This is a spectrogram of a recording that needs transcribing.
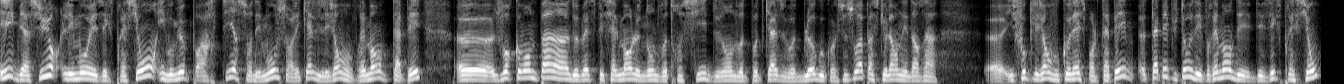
Et bien sûr, les mots et les expressions, il vaut mieux partir sur des mots sur lesquels les gens vont vraiment taper. Euh, je vous recommande pas hein, de mettre spécialement le nom de votre site, le nom de votre podcast, de votre blog ou quoi que ce soit, parce que là on est dans un euh, il faut que les gens vous connaissent pour le taper. Euh, tapez plutôt des, vraiment des, expressions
